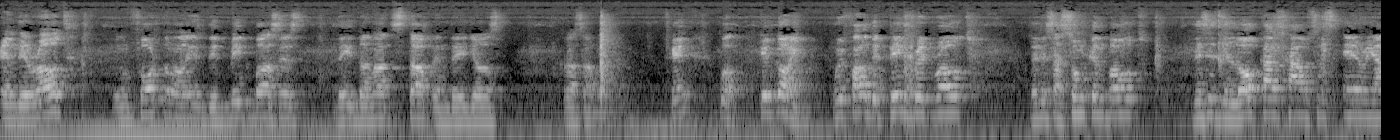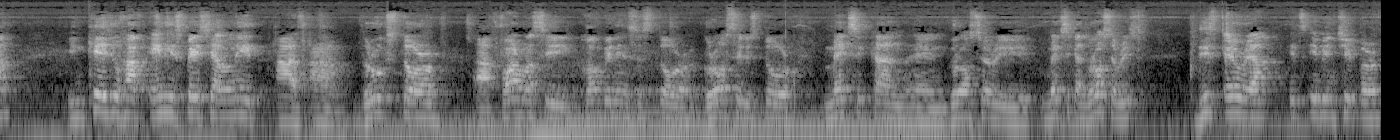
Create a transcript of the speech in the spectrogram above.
in the road, unfortunately the big buses, they do not stop and they just cross over. Okay, well, keep going. We follow the pink brick road. There is a sunken boat. This is the local houses area. In case you have any special need as a drugstore, a pharmacy, convenience store, grocery store, Mexican and grocery, Mexican groceries, this area is even cheaper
